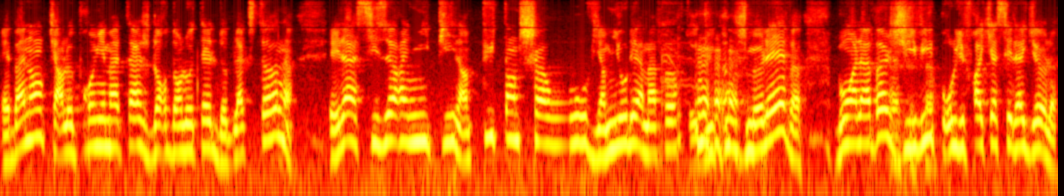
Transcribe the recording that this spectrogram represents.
Eh ben non, car le premier matin, je dors dans l'hôtel de Blackstone. Et là, à 6h30 pile, un putain de charreau vient miauler à ma porte. Du coup, je me lève. Bon, à la base, Ah, j'y vais ça. pour lui fracasser la gueule.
